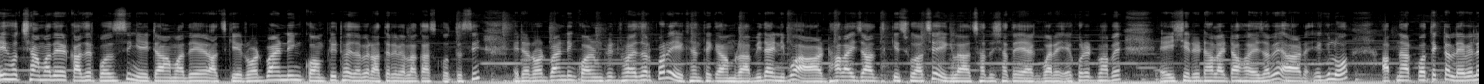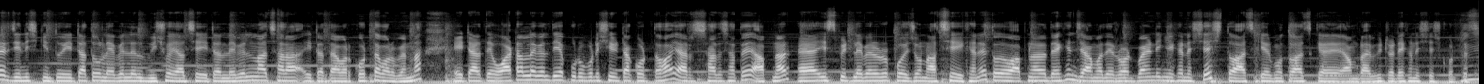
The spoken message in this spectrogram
এই হচ্ছে আমাদের কাজের প্রসেসিং এটা আমাদের আজকে রড বাইন্ডিং কমপ্লিট হয়ে যাবে, রাতের বেলা কাজ করতেছি। এটা রড বাইন্ডিং কমপ্লিট হয়ে যাওয়ার পরে করে এখান থেকে আমরা বিদায় নিব। আর ঢালাই যা কিছু আছে, এগুলা সাথে সাথে একবারে একুরেটভাবে এই সিঁড়ি ঢালাইটা হয়ে যাবে। আর এগুলো আপনার প্রত্যেকটা লেভেলের জিনিস কিন্তু এটা তো লেভেলের বিষয় আছে। এটা লেভেল না ছাড়া এটাতে আবার করতে পারবেন না। এটাতে ওয়াটার লেভেল দিয়ে পুরোপুরি সিঁড়িটা করতে হয়। আর সাথে সাথে আপনার স্পিড লেভেলেরও প্রয়োজন আছে এখানে। তো আপনারা দেখেন যে আমাদের রড বাইন্ডিং এখানে শেষ। তো আজকের মতো আজকে আমরা ভিডিওটা এখানে শেষ করতেছি।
